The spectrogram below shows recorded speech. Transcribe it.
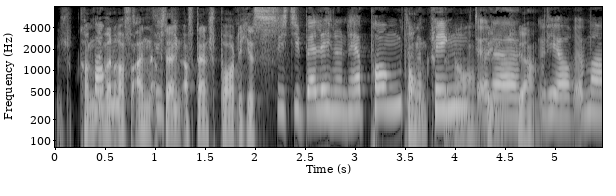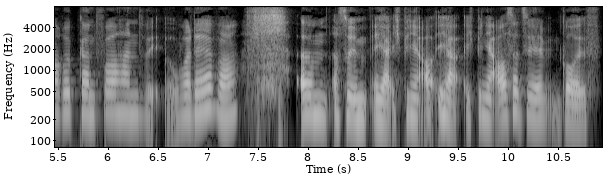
schießt. kommt Pongt, immer drauf an, auf dein, die- auf dein sportliches. sich die Bälle hin und her ponkt, oder Ponkt, pinkt genau, pinkt, oder ja. wie auch immer, Rückhand, Vorhand, whatever. Ähm, achso, im, ja, ich bin ja, ja, ich bin ja außer im Golf.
